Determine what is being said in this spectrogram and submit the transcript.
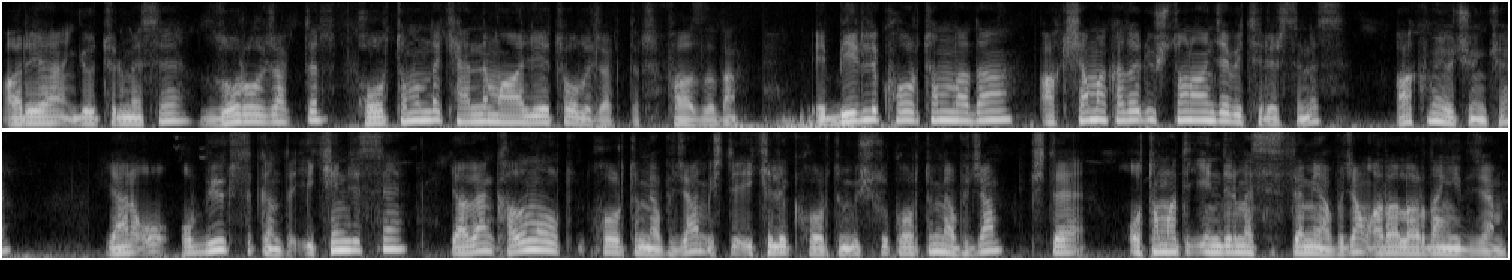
araya götürmesi zor olacaktır. Hortumun da kendi maliyeti olacaktır fazladan. E, birlik hortumla da akşama kadar 3 ton anca bitirirsiniz. Akmıyor çünkü. Yani o, o büyük sıkıntı. İkincisi ya ben kalın hort- hortum yapacağım. İşte ikilik hortum, üçlük hortum yapacağım. İşte otomatik indirme sistemi yapacağım. Aralardan gideceğim.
